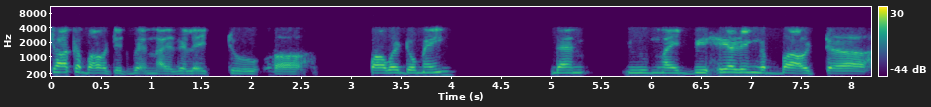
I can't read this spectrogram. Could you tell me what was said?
talk about it when I relate to uh, power domain. Then you might be hearing about uh,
